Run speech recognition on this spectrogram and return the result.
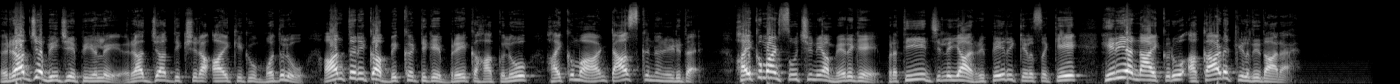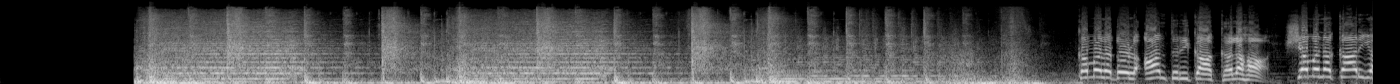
ರಾಜ್ಯ ಬಿಜೆಪಿಯಲ್ಲಿ ರಾಜ್ಯಾಧ್ಯಕ್ಷರ ಆಯ್ಕೆಗೂ ಮೊದಲು ಆಂತರಿಕ ಬಿಕ್ಕಟ್ಟಿಗೆ ಬ್ರೇಕ್ ಹಾಕಲು ಹೈಕಮಾಂಡ್ ಟಾಸ್ಕ್ ಅನ್ನು ನೀಡಿದೆ. ಹೈಕಮಾಂಡ್ ಸೂಚನೆಯ ಮೇರೆಗೆ ಪ್ರತಿ ಜಿಲ್ಲೆಯ ರಿಪೇರಿ ಕೆಲಸಕ್ಕೆ ಹಿರಿಯ ನಾಯಕರು ಅಖಾಡಕ್ಕಿಳಿದಿದ್ದಾರೆ ಕಮಲದೋಳ್ ಆಂತರಿಕ ಕಲಹ, ಶಮನ ಕಾರ್ಯ.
